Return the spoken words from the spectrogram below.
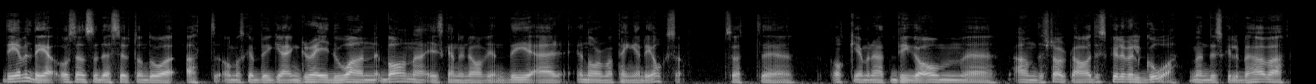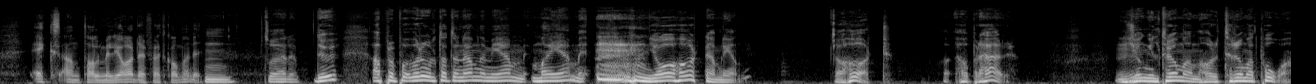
Det är väl det och sen så dessutom då att om man ska bygga en grade one bana i Skandinavien det är enorma pengar det också. Så att, eh, och jag menar att bygga om eh, Anderstorp, ja det skulle väl gå men du skulle behöva x antal miljarder för att komma dit. Mm, så är det. Du, apropå, vad roligt att du nämner Miami. Miami. jag har hört nämligen, jag har hört, hör på det här. Djungeltrumman har trummat på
